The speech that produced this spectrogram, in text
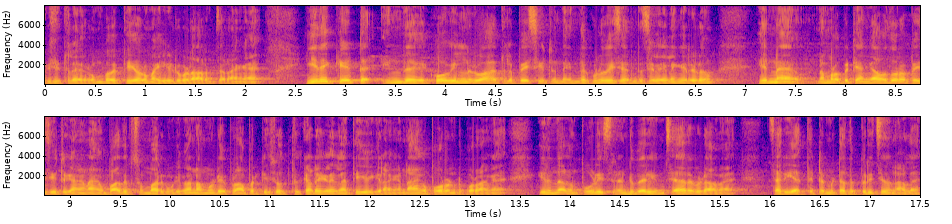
விஷயத்தில் ரொம்ப தீவிரமாக ஈடுபட ஆரம்பிச்சிடறாங்க. இதை கேட்ட இந்த கோவில் நிர்வாகத்தில் பேசிகிட்டு இருந்த இந்த குழுவை சேர்ந்த சில இளைஞர்களும் என்ன நம்மளை பற்றி அங்கே அவதூறாக பேசிகிட்டு இருக்காங்க நாங்கள் பார்த்துட்டு சும்மா இருக்க முடியுமா? நம்மளுடைய ப்ராப்பர்ட்டி சொத்து கடைகளை எல்லாம் தீ வைக்கிறாங்க நாங்கள் போகிறோன்ட்டு போகிறாங்க இருந்தாலும் போலீஸ் ரெண்டு பேரையும் சேர விடாமல் சரியாக திட்டமிட்டு அதை பிரித்ததுனால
